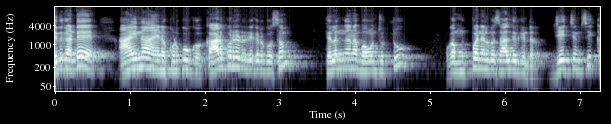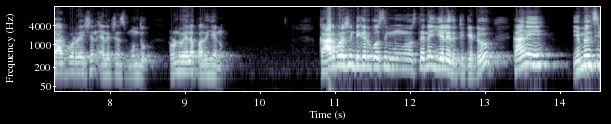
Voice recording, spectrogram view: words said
ఎందుకంటే ఆయన ఆయన కొడుకు ఒక కార్పొరేటర్ టికెట్ కోసం తెలంగాణ భవన్ చుట్టూ ఒక ముప్పై నలభై సార్లు తిరిగింటారు. జిహెచ్ఎంసీ కార్పొరేషన్ ఎలక్షన్స్ ముందు రెండు వేల పదిహేను. కార్పొరేషన్ టికెట్ కోసం వస్తేనే ఇవ్వలేదు టికెట్. కానీ ఎమ్మెల్సీ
